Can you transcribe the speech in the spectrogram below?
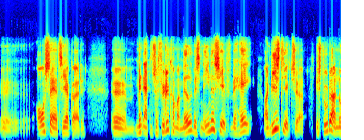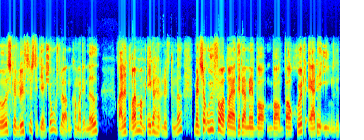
øh, årsager til at gøre det. Øh, men at den selvfølgelig kommer med, hvis en enhedschef vil have, og en visedirektør beslutter, at noget skal løftes til direktionslokken, kommer det med. Jeg kunne aldrig drømme om ikke at have løftet med, men så udfordrer jeg det der med, hvor, hvor, hvor rødt er det egentlig,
